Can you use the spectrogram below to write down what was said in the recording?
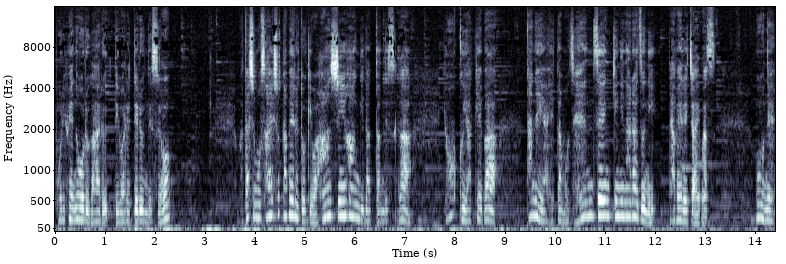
ポリフェノールがあるって言われてるんですよ。私も最初食べる時は半信半疑だったんですがよく焼けば種やヘタも全然気にならずに食べれちゃいます。もうね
